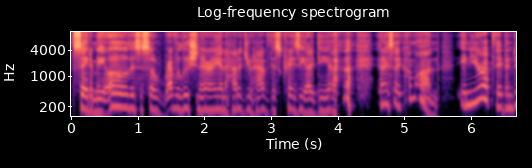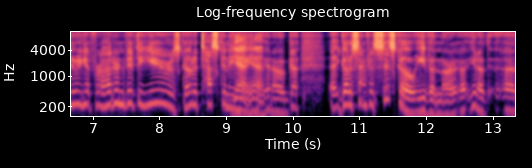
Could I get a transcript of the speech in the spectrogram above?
say to me, "Oh, this is so revolutionary," and how did you have this crazy idea? and I say, "Come on! In Europe, they've been doing it for 150 years. Go to Tuscany. Yeah, yeah. You know, go uh, go to San Francisco, even, or uh, you know, uh,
